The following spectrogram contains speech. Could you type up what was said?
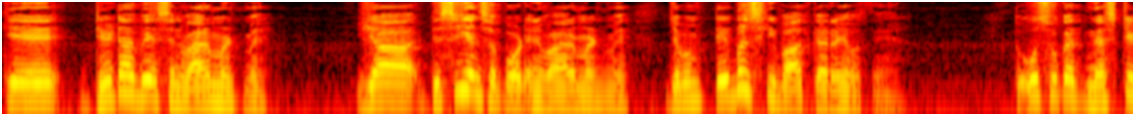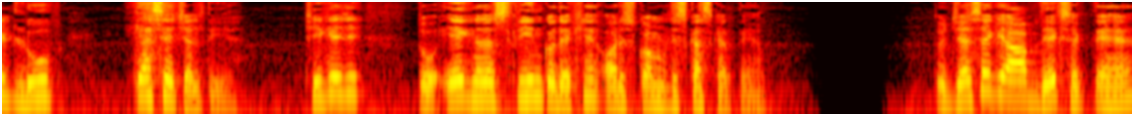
کہ ڈیٹا بیس انوائرمنٹ میں یا ڈسیزن سپورٹ انوائرمنٹ میں جب ہم ٹیبلز کی بات کر رہے ہوتے ہیں، تو اس وقت نیسٹڈ لوپ کیسے چلتی ہے؟ ٹھیک ہے جی؟ تو ایک نظر اسکرین کو دیکھیں اور اس کو ہم ڈسکس کرتے ہیں۔ تو جیسے کہ آپ دیکھ سکتے ہیں،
